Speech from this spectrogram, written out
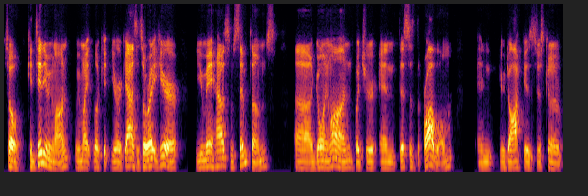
So continuing on, we might look at uric acid. So right here, you may have some symptoms uh, going on, but you're, and this is the problem, and your doc is just going to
